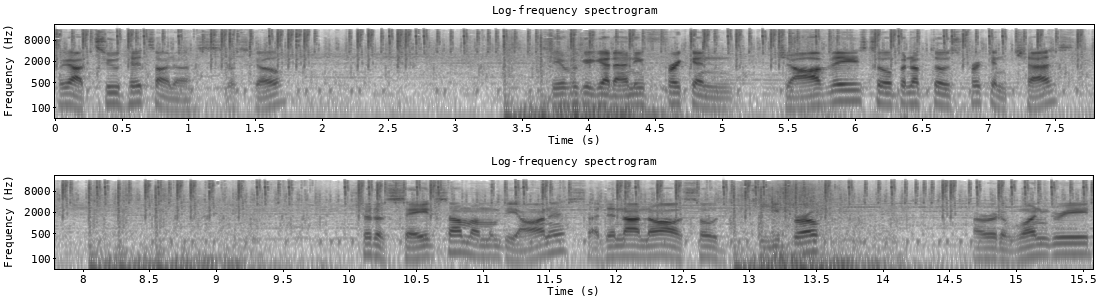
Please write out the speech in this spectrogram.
We got two hits on us. Let's go. See if we could get any freaking Javes to open up those freaking chests. Should have saved some, I'm gonna be honest. I did not know I was so deep, bro. I rid of one greed.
